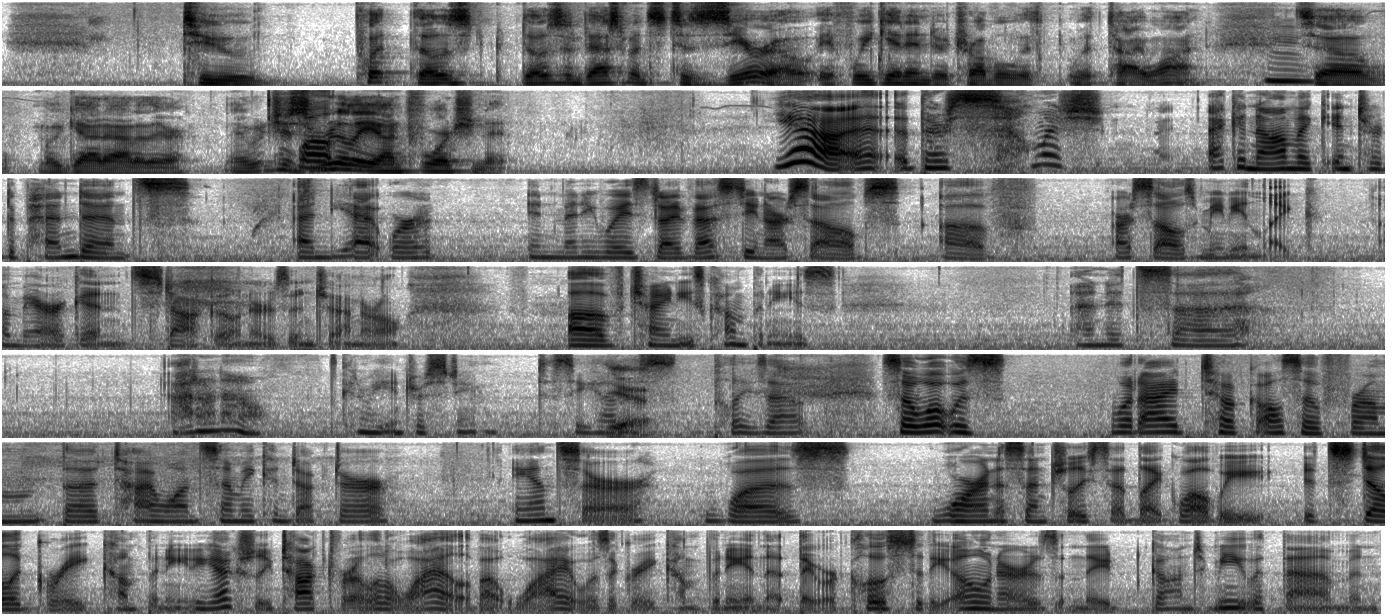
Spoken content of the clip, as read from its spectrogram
to put those those investments to zero if we get into trouble with with Taiwan. Mm. So we got out of there. It was just well, really unfortunate. Yeah, uh, there's so much economic interdependence, and yet we're in many ways divesting ourselves of ourselves meaning like American stock owners in general of Chinese companies. And it's uh I don't know. It's going to be interesting to see how yeah. this plays out. So what was what I took also from the Taiwan semiconductor answer was Warren essentially said like, well, we it's still a great company. he actually talked for a little while about why it was a great company and that they were close to the owners and they'd gone to meet with them and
